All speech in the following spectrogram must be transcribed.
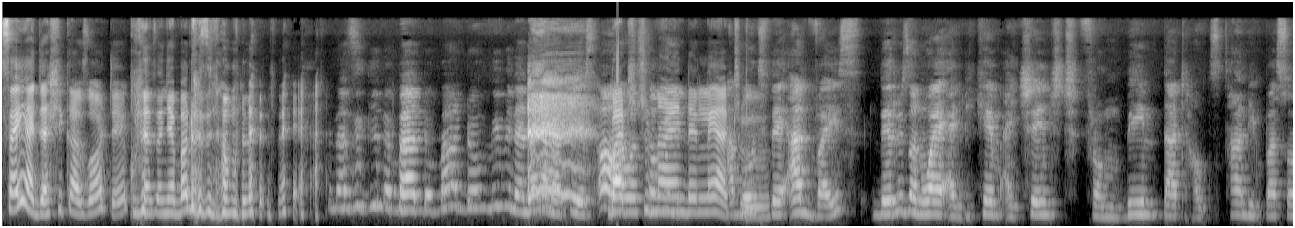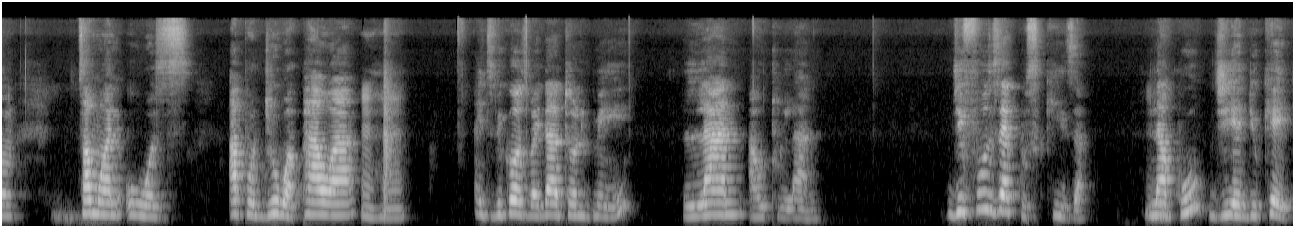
sahii hajashika zote kuna zenye bado zinamlemea kuna zingine bado bado mimi naendelea na pace oh, but was talking about the advice the reason why i became i changed from being that outstanding person someone who was up on your power. Mm-hmm. it's because my dad told me learn how to learn. Jifunze kusikiza na kujieducate.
